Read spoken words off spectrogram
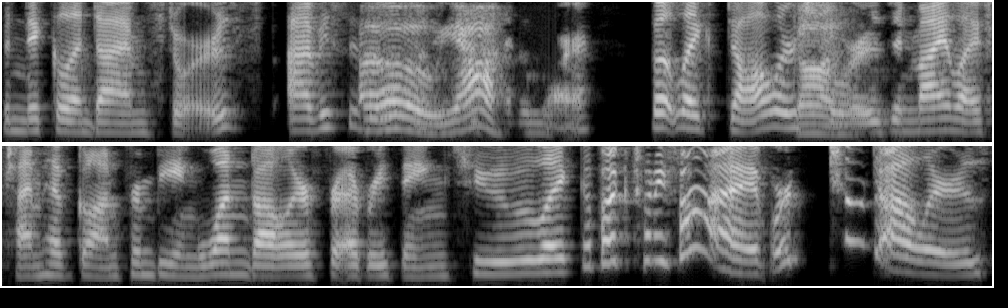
the nickel and dime stores. Obviously, those oh, don't yeah. anymore. But like dollar gone. stores in my lifetime have gone from being one dollar for everything to like a buck twenty five or two dollars,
